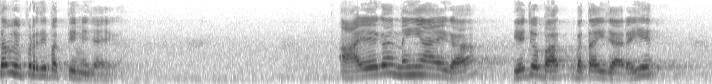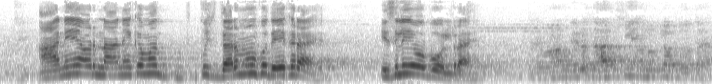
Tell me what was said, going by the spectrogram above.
तब विप्रतिपत्ति में जाएगा। आएगा, नहीं आएगा ये जो बात बताई जा रही है आने और नाने का वह कुछ धर्मों को देख रहा है इसलिए वो बोल रहा है। पदार्थ ही अनुपलब्ध होता है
